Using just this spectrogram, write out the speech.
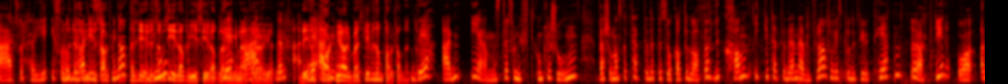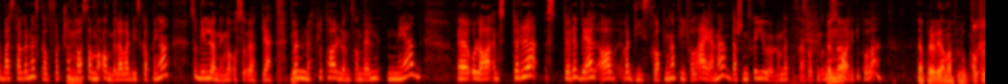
er for høye i forhold til verdiskapninga. Det er dere jo, som sier at vi sier at lønningene er, er, for høye. Den, det, er partene i arbeidslivet som tar seg av dette. Det er den eneste fornuftige konklusjonen dersom man skal tette dette såkalte gapet. Du kan ikke tette det nedenfra, for hvis produktiviteten øker og arbeidstakerne skal fortsatt ta mm. samme andel av verdiskapninga, så vil lønningene også øke. Du er nødt til å ta lønnsandelen ned Eh, og la en større, større del av verdiskapninga tilfalle eierne dersom du skal gjøre noe om dette. Og du Men, svarer ikke på det. Ja, prøv igjen, da. Altså,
